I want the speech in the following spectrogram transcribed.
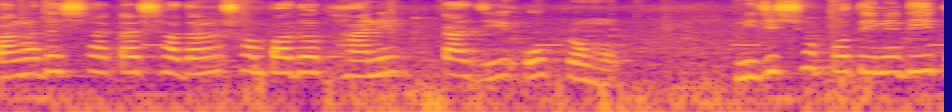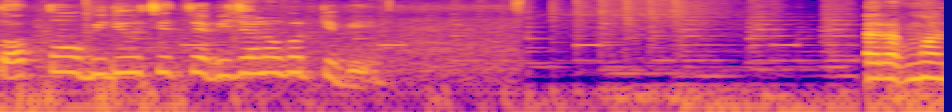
বাংলাদেশ শাখার সাধারণ সম্পাদক হানিফ কাজী ও প্রমুখ। নিজস্ব প্রতিনিধি, তথ্য ও ভিডিও চিত্রে বিজয়নগর টিভি। রহমান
